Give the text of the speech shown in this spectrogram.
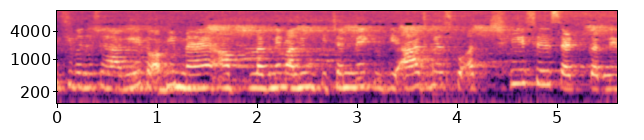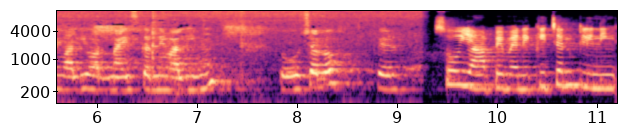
इसी वजह से आ गई तो अभी मैं अब लगने वाली हूँ किचन में, क्योंकि आज मैं इसको अच्छे से सेट करने वाली ऑर्गेनाइज करने वाली हूँ। तो चलो, फिर सो so, यहाँ पे मैंने किचन क्लीनिंग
